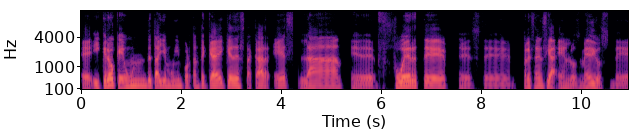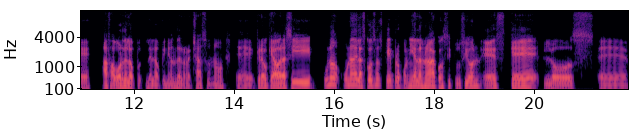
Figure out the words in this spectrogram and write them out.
Eh, y creo que un detalle muy importante que hay que destacar es la eh, fuerte este, presencia en los medios de a favor de la, de la opinión del rechazo, ¿no? Eh, creo que ahora sí uno, una de las cosas que proponía la nueva constitución es que los eh,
